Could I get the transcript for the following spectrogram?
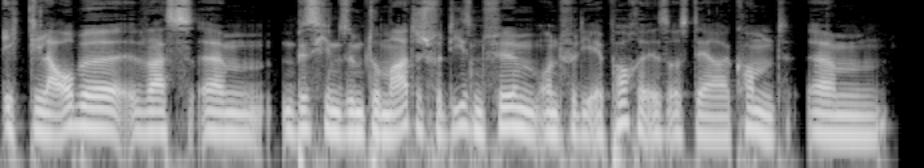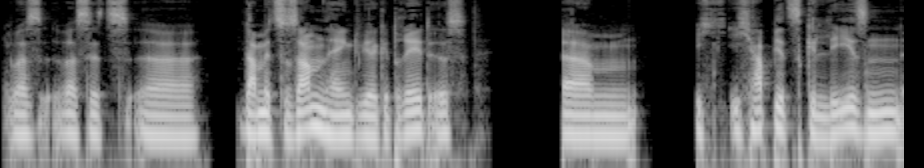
ich glaube, was ähm, ein bisschen symptomatisch für diesen Film und für die Epoche ist, aus der er kommt, ähm, was, was jetzt äh, damit zusammenhängt, wie er gedreht ist. Ähm, ich ich habe jetzt gelesen,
